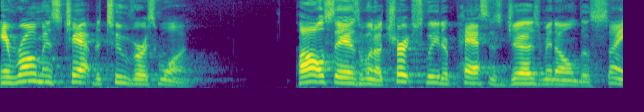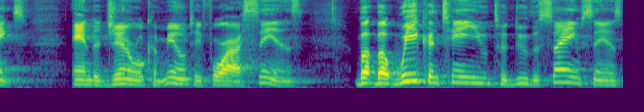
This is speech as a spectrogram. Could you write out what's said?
In Romans chapter 2, verse 1, Paul says, When a church leader passes judgment on the saints and the general community for our sins, but, but we continue to do the same sins,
